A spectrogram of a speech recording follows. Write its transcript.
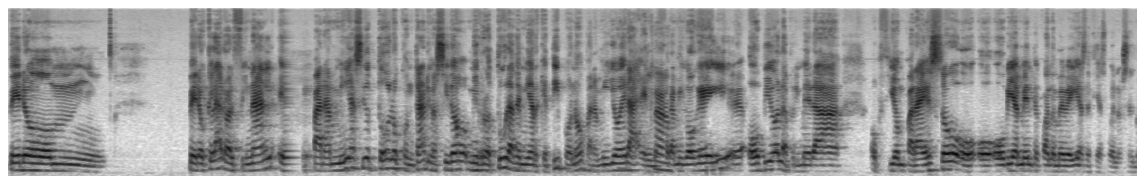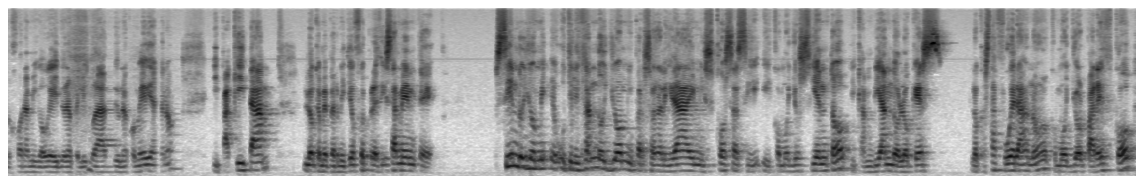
Pero, mm, pero claro, al final, eh, para mí ha sido todo lo contrario, ha sido mi rotura de mi arquetipo, ¿no? Para mí yo era el Claro. mejor amigo gay, eh, obvio, la primera opción para eso, o, o obviamente cuando me veías decías, bueno, es el mejor amigo gay de una película, de una comedia, ¿no? Y Paquita lo que me permitió fue precisamente siendo yo, utilizando yo mi personalidad y mis cosas y, y cómo yo siento y cambiando lo que es lo que está fuera, ¿no? Como yo parezco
